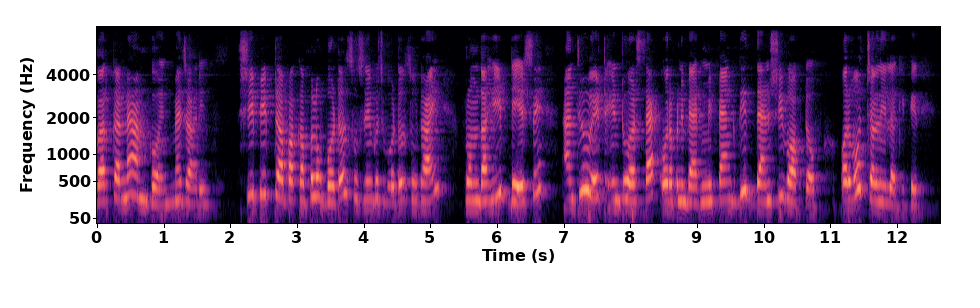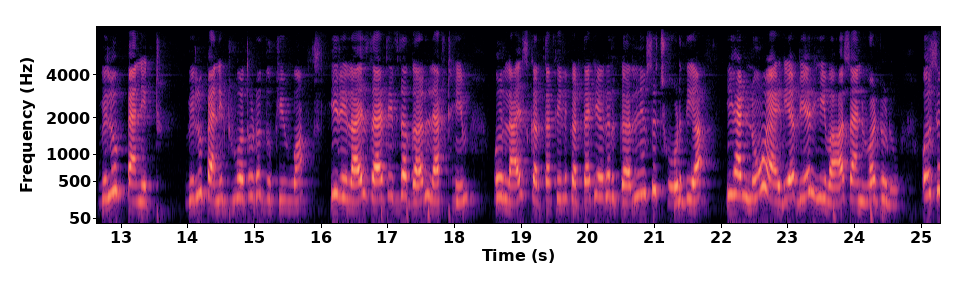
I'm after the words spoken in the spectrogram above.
वर्क करना है आई एम गोइंग मैं जा रही हूँ. She picked up a couple of bottles उसने कुछ बॉटल्स उठाई फ्रॉम द हीप देर से and threw it into her sack और अपने बैग में फेंक दी. देन शी वॉकड ऑफ़ और वो चलने लगी फिर. विलू पैनिक्ड विलू पैनिक्ड हुआ, थोड़ा दुखी हुआ. He realize that if the girl left him वो रियलाइज़ करता फील करता है कि अगर गर्ल ने उसे छोड़ दिया he had no idea where he was and what to do और उसे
